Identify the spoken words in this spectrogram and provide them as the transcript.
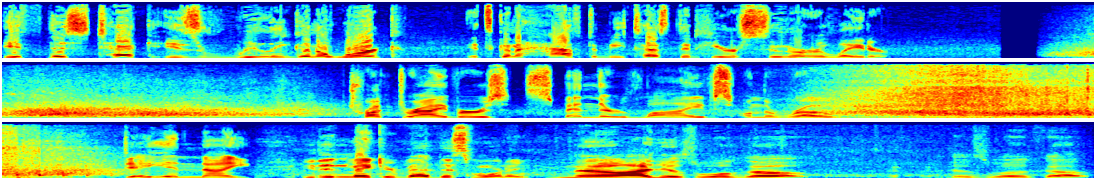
if this tech is really going to work, it's going to have to be tested here sooner or later. Truck drivers spend their lives on the road, day and night. You didn't make your bed this morning? No, I just woke up. Just woke up.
